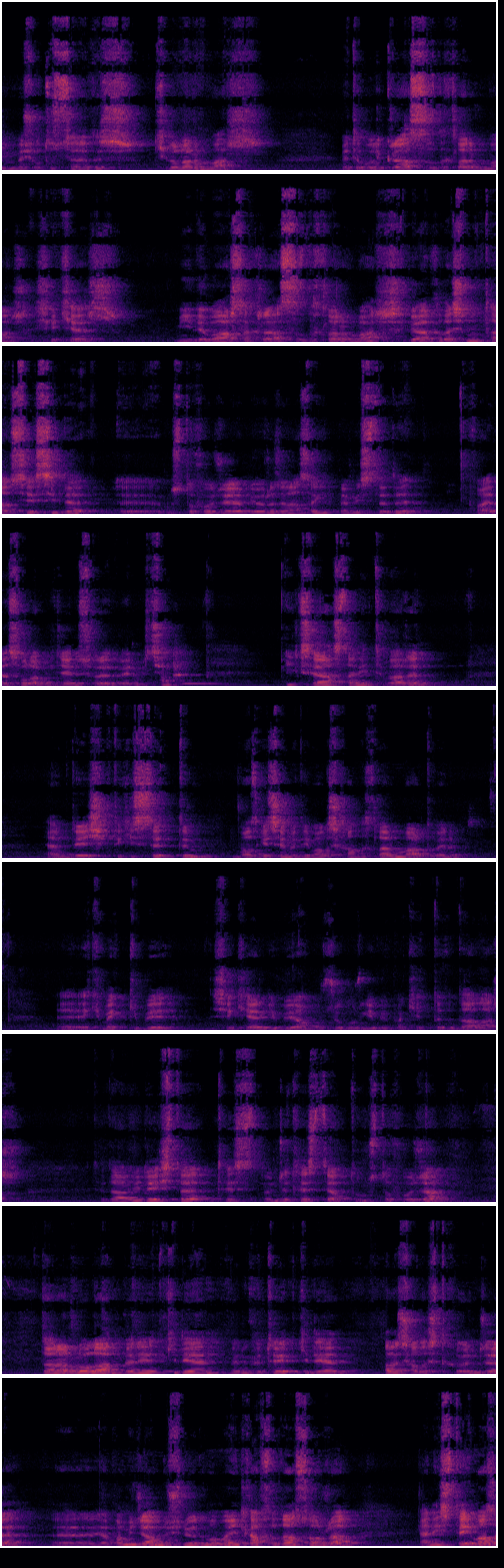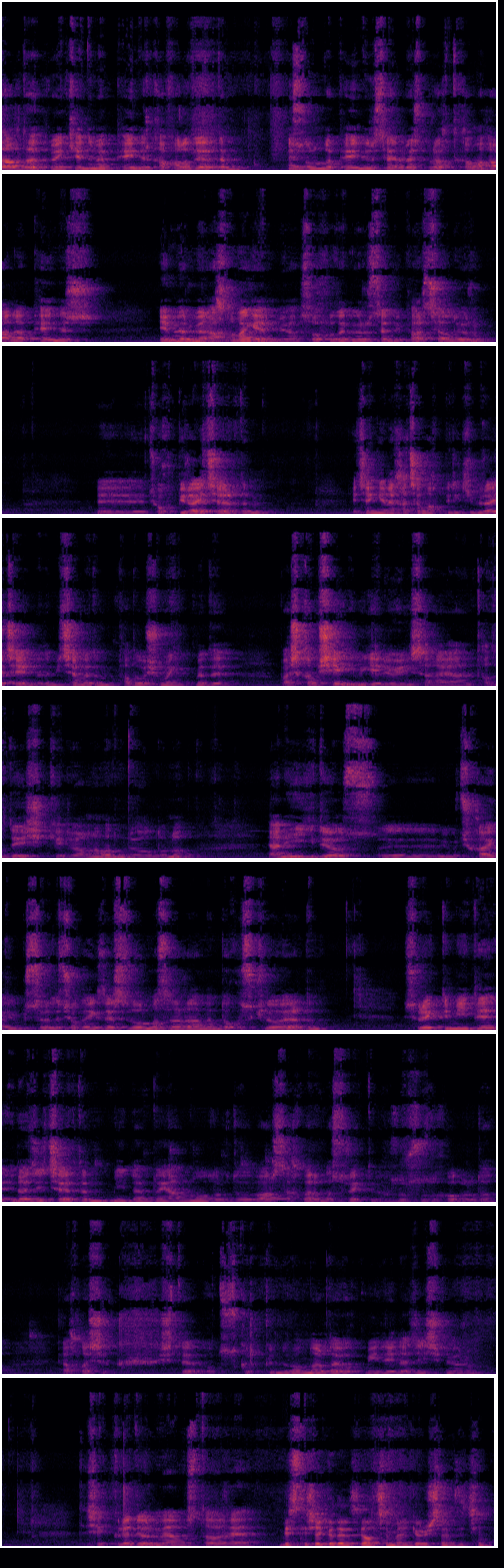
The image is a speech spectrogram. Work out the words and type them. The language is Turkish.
25-30 senedir kilolarım var. Metabolik rahatsızlıklarım var. Şeker, mide bağırsak rahatsızlıklarım var. Bir arkadaşımın tavsiyesiyle e, Mustafa Hoca'ya bir rezonansa gitmemi istedi. Faydası olabileceğini söyledi benim için. İlk seanstan itibaren yani değişiklik hissettim. Vazgeçemediğim alışkanlıklarım vardı benim. E, ekmek gibi, şeker gibi, abur cubur gibi paketli gıdalar. Tedaviyle işte test, önce test yaptı Mustafa Hoca. Zararlı olan, beni etkileyen, beni kötü etkileyen para çalıştık önce. E, yapamayacağımı düşünüyordum ama ilk haftadan sonra yani isteğim azaldı. Ben kendime peynir kafalı derdim. En sonunda peyniri serbest bıraktık ama hala peynir yemiyorum yani aklıma gelmiyor. Sofrada görürsem bir parça alıyorum. Ee, çok bira içerdim. Geçen gene kaçamak bir iki bira içeyim dedim. İçemedim. Tadı hoşuma gitmedi. Başka bir şey gibi geliyor insana yani. Tadı değişik geliyor. Anlamadım ne olduğunu. Yani iyi gidiyoruz. Ee, bir buçuk ay gibi bir sürede çok egzersiz olmasına rağmen 9 kilo verdim. Sürekli mide ilacı içerdim. Midemde yanma olurdu. Bağırsaklarımda sürekli bir huzursuzluk olurdu. Yaklaşık işte 30-40 gündür onlar da yok. Mide ilacı içmiyorum. Teşekkür ediyorum ya Mustafa Bey. Biz teşekkür ederiz Yalçın Bey görüşleriniz için.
